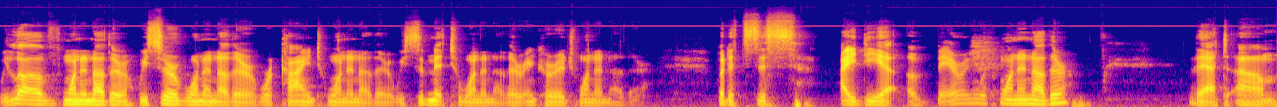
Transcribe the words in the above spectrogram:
we love one another, we serve one another, we're kind to one another, we submit to one another, encourage one another. But it's this idea of bearing with one another that um,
